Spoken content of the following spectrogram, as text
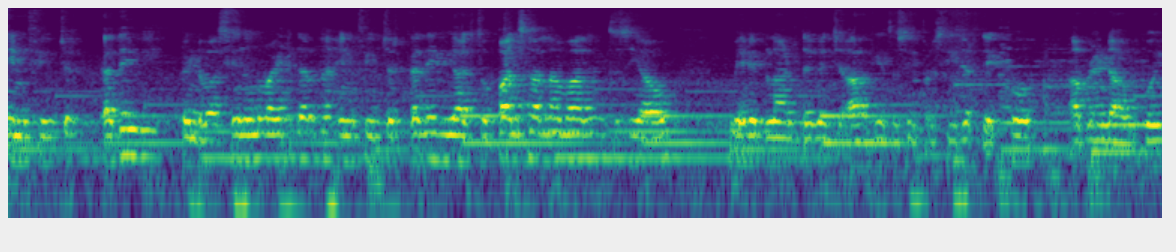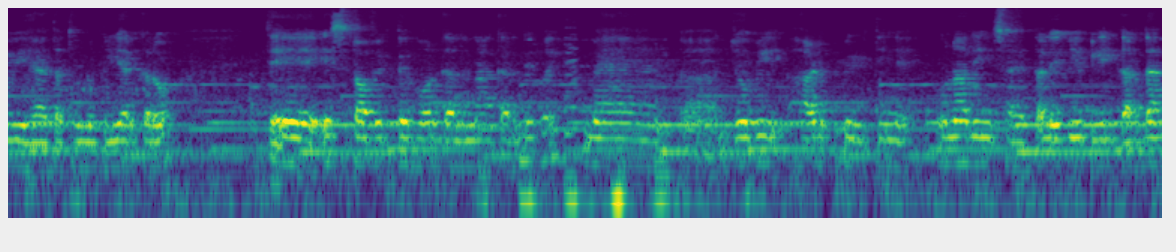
ਇਨ ਫਿਊਚਰ ਕਦੇ ਵੀ ਪਿੰਡ ਵਾਸੀਆਂ ਨੂੰ ਇਨਵਾਈਟ ਕਰਦਾ ਇਨ ਫਿਊਚਰ ਕਦੇ ਵੀ ਅੱਜ ਤੋਂ 5 ਸਾਲਾਂ ਬਾਅਦ ਤੁਸੀਂ ਆਓ, ਮੇਰੇ ਪਲਾਂਟ ਦੇ ਵਿੱਚ ਆ ਕੇ ਤੁਸੀਂ ਪ੍ਰੋਸੀਜਰ ਦੇਖੋ, ਆਪਣੇ ਡਾਊਨ ਕੋਈ ਵੀ ਹੈ ਤਾਂ ਤੁਹਾਨੂੰ ਕਲੀਅਰ ਕਰੋ। ਤੇ ਇਸ ਟੌਪਿਕ ਤੇ ਹੋਰ ਗੱਲ ਨਾ ਕਰਦੇ ਹੋਏ, ਮੈਂ ਜੋ ਵੀ ਹੜ ਪੀੜਤੀ ਨੇ, ਉਹਨਾਂ ਦੀ ਸਹਾਇਤਾ ਲਈ ਵੀ ਅਪੀਲ ਕਰਦਾ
